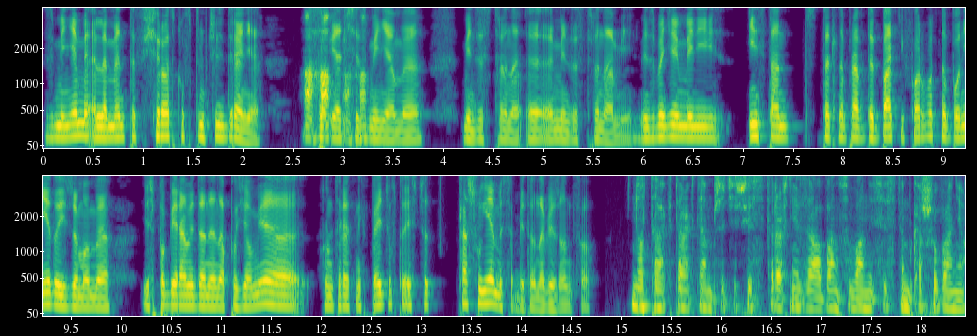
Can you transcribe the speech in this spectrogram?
zmieniamy elementy w środku w tym childrenie, aha, jak się zmieniamy między, strona, e, między stronami, więc będziemy mieli instant tak naprawdę back i forward, no bo nie dość, że mamy, już pobieramy dane na poziomie konkretnych page'ów, to jeszcze kaszujemy sobie to na bieżąco. No tak, tak, tam przecież jest strasznie zaawansowany system kaszowania.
